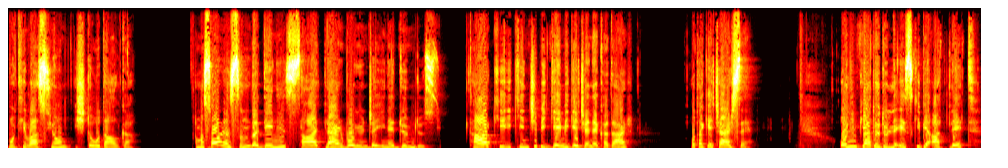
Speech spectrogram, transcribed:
Motivasyon işte o dalga. Ama sonrasında deniz saatler boyunca yine dümdüz. Ta ki ikinci bir gemi geçene kadar o da geçerse. Olimpiyat ödüllü eski bir atlet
